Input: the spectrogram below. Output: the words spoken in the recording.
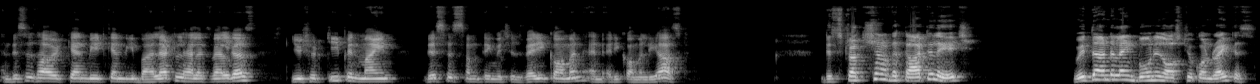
And this is how it can be. It can be bilateral hallux valgus. You should keep in mind this is something which is very common and very commonly asked. Destruction of the cartilage with the underlying bone is osteochondritis.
